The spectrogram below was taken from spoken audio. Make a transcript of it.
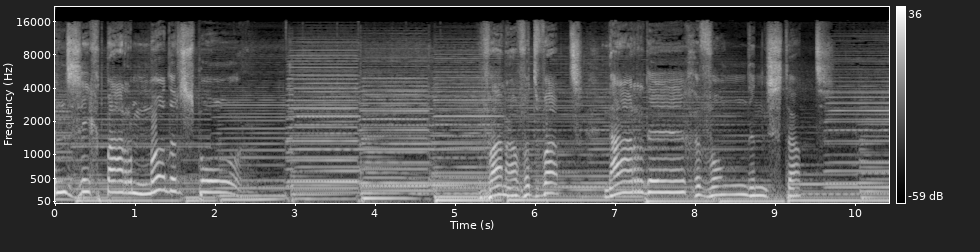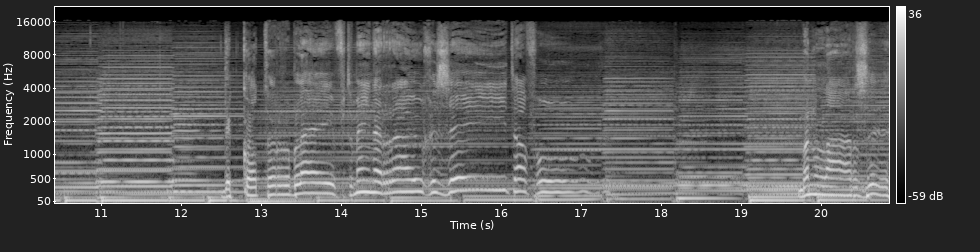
een zichtbaar modderspoor. Vanaf het wat naar de gevonden stad. De kotter blijft mijn ruige zeetafel. Mijn laarzen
